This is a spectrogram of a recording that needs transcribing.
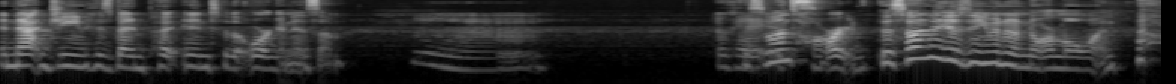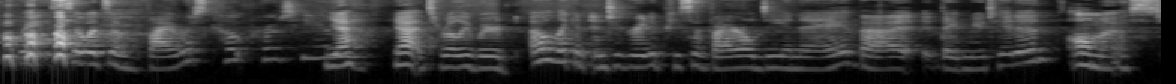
and that gene has been put into the organism. Hmm. Okay. This one's hard. This one isn't even a normal one. Wait, so it's a virus coat protein? yeah, yeah, it's really weird. Oh, like an integrated piece of viral DNA that they've mutated? Almost.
